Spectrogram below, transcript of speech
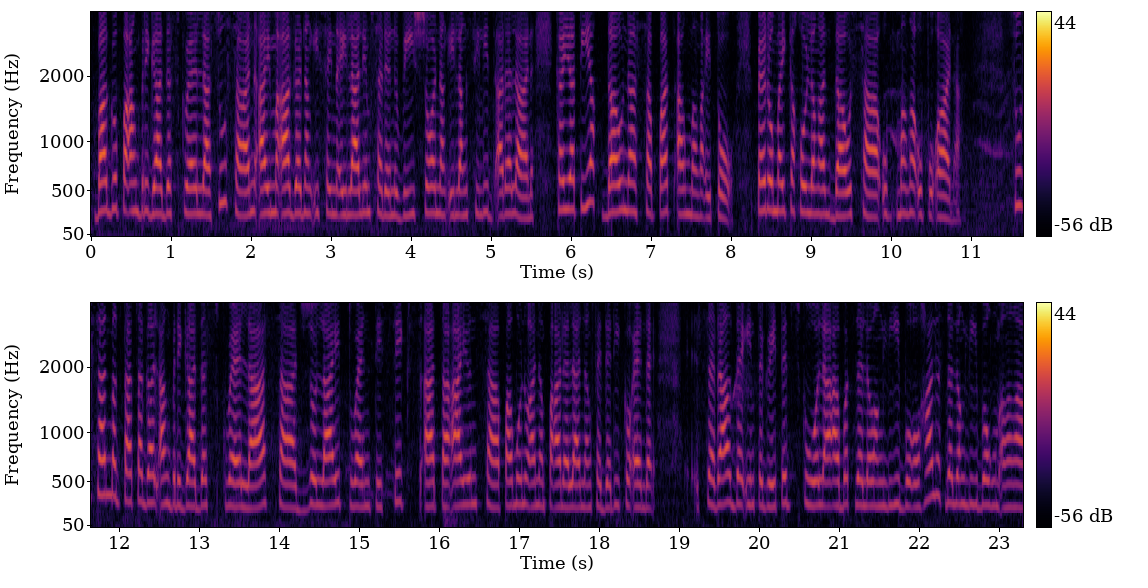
Bago pa ang Brigada Eskwela Susan ay maaga ng isay na ilalim sa renovation ng ilang silid-aralan kaya tiyak daw na sapat ang mga ito. Pero may kakulangan daw sa mga upuan. Susan, magtatagal ang Brigada Eskwela sa July 26 at uh, ayon sa pamunuan ng paaralan ng Federico and Seralda Integrated School, aabot sa 2,000 o halos 2,000 mga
